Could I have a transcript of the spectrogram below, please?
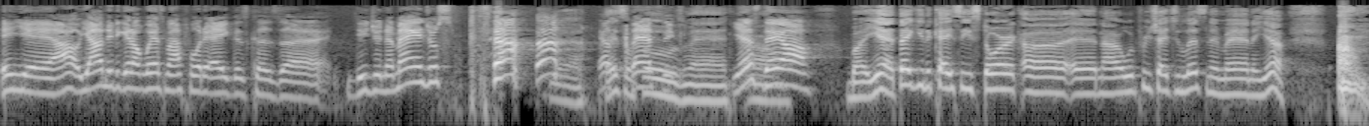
And yeah, y'all need to get on Where's My 40 Acres because, uh, DJ and them Angels. Yeah, they some classic. fools, man. Yes, Um, they are. But yeah, thank you to KC Stork, uh, and, uh, we appreciate you listening, man. And yeah,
